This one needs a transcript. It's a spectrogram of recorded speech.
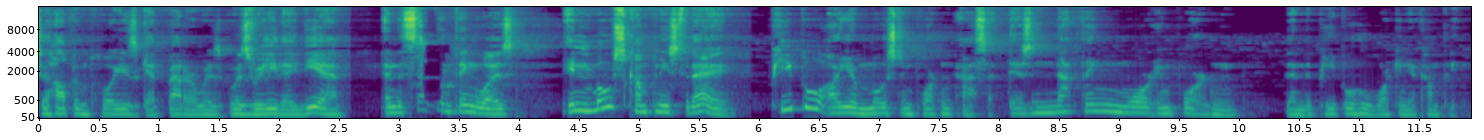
to help employees get better was, was really the idea. And the second thing was in most companies today, people are your most important asset. There's nothing more important than the people who work in your company.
